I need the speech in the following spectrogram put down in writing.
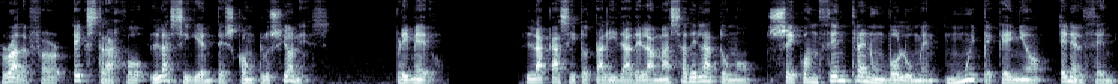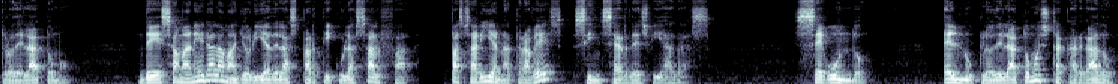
Rutherford extrajo las siguientes conclusiones. Primero, la casi totalidad de la masa del átomo se concentra en un volumen muy pequeño en el centro del átomo. De esa manera la mayoría de las partículas alfa pasarían a través sin ser desviadas. Segundo, el núcleo del átomo está cargado.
